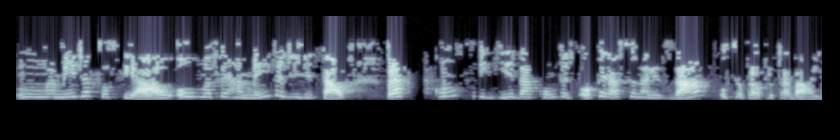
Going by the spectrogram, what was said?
uma mídia social ou uma ferramenta digital para conseguir dar conta de operacionalizar o seu próprio trabalho.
